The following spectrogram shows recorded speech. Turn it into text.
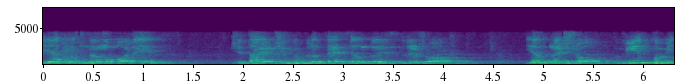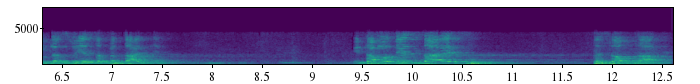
І якось мимоволі, читаючи в бібліотеці одної з книжок, я знайшов відповідь на своє запитання. І там один старець писав так.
